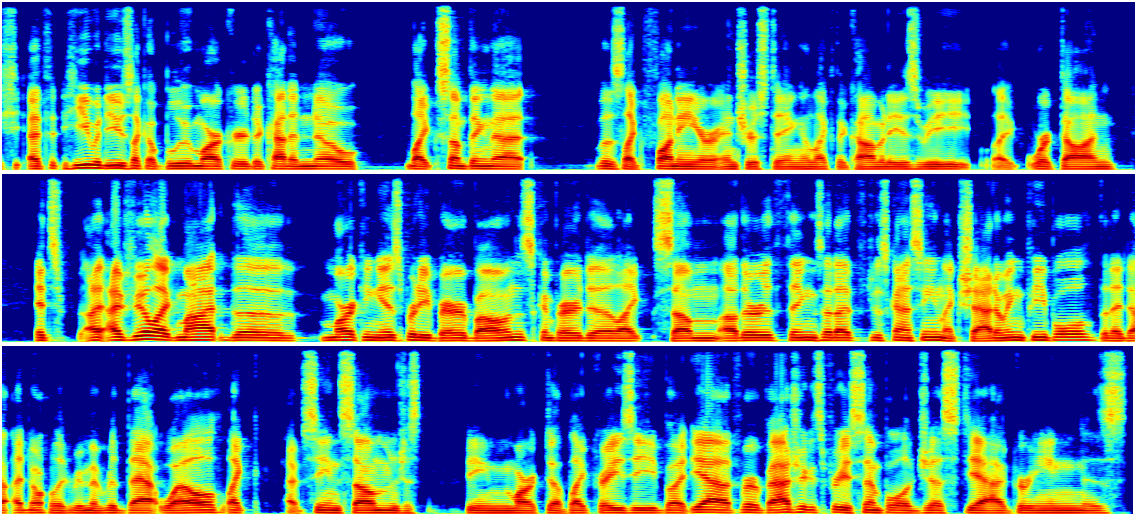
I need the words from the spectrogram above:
he, th- he would use like a blue marker to kind of note like something that was like funny or interesting and like the comedies we like worked on. It's I, I feel like my the marking is pretty bare bones compared to like some other things that I've just kind of seen like shadowing people that I don't, I don't really remember that well. Like I've seen some just being marked up like crazy, but yeah, for Patrick it's pretty simple of just yeah, green is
